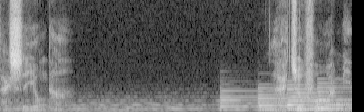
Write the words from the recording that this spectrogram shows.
来使用它。祝福万民。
